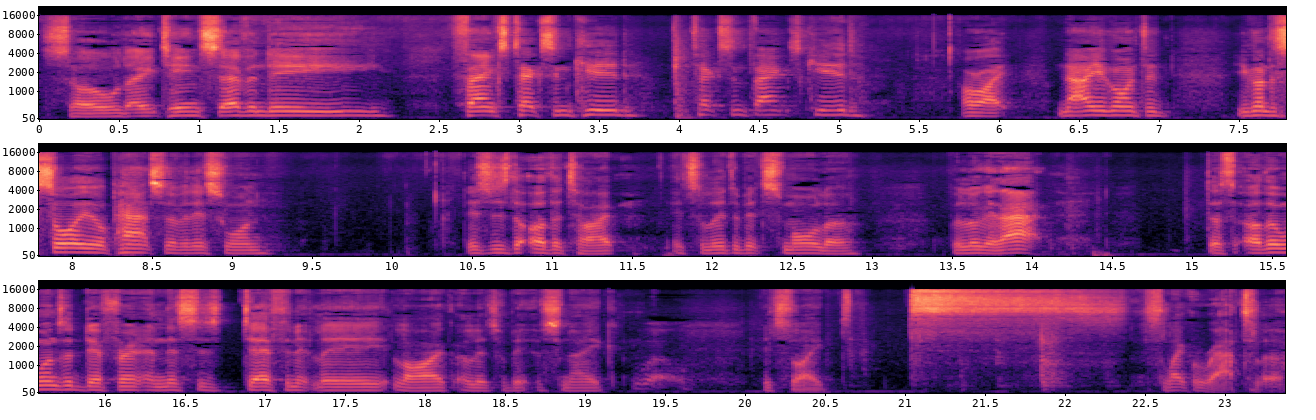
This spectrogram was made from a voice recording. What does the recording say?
Sold 1870. Thanks, Texan kid. Texan thanks, kid. All right, now you're going to you're going to soil your pants over this one. This is the other type. It's a little bit smaller, but look at that. Those other ones are different, and this is definitely like a little bit of snake. Whoa. It's like it's like a rattler.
